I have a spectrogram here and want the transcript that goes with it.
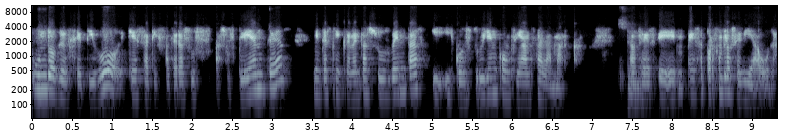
un doble objetivo, que es satisfacer a sus, a sus clientes, mientras que incrementan sus ventas y, construyen confianza en la marca. Entonces, eh, esa, por ejemplo, sería una.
